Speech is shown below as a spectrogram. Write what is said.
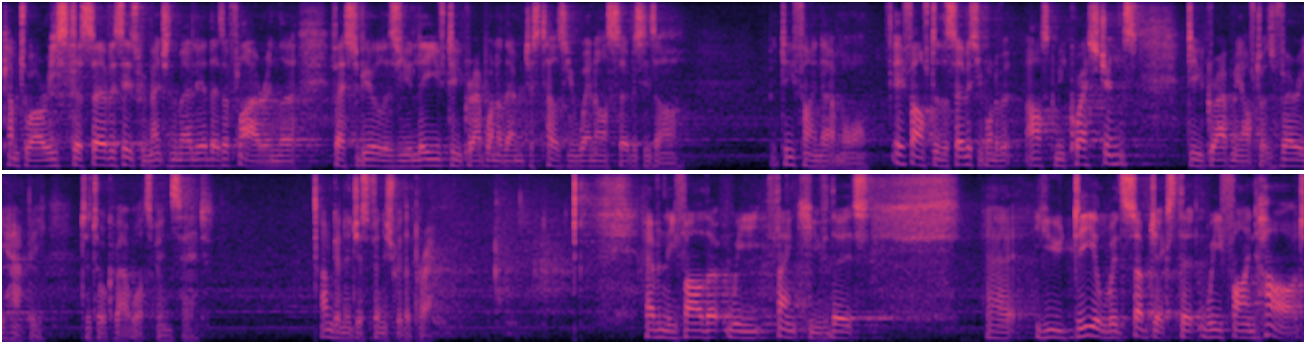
Come to our Easter services. We mentioned them earlier. There's a flyer in the vestibule as you leave. Do grab one of them. It just tells you when our services are. But do find out more. If after the service you want to ask me questions, do grab me afterwards. Very happy to talk about what's been said. I'm going to just finish with a prayer. Heavenly Father, we thank you that uh, you deal with subjects that we find hard.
